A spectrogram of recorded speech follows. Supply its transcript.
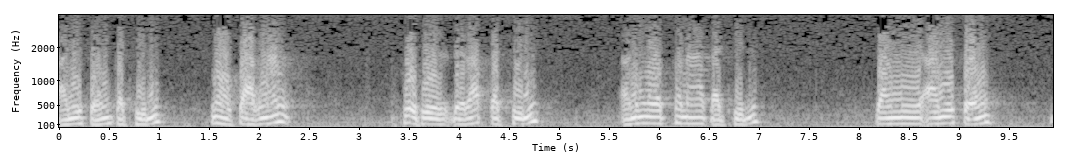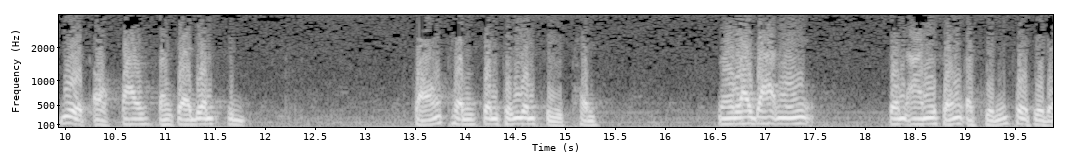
อันนี้สงกระถิน นอกจากนั้น ผู้ที่ได้รับกระถิน อนุโมทนากระถิน ยังมีอานิสงส์ยืดออกไปตั้งแต่เดือนสิบสองเพนจนถึงเดือนสี่เพนในระยะนี้เป็นอานิสงส์กับฉินผู้ที่เด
